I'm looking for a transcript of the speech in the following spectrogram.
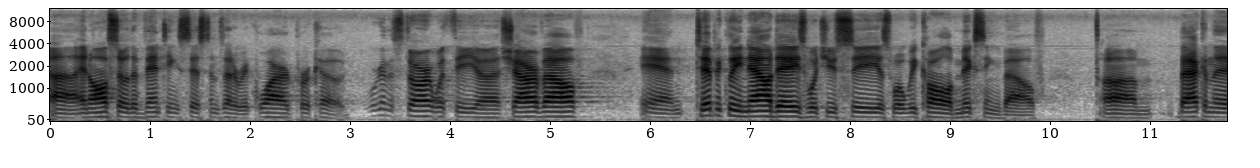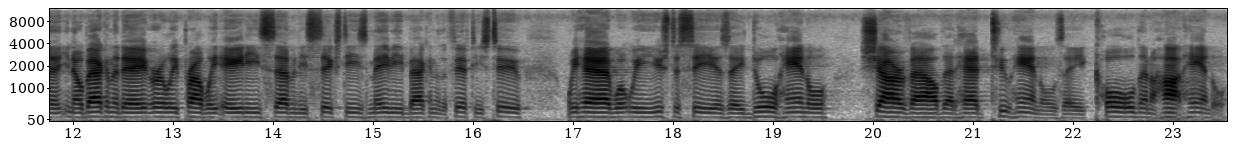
uh, and also the venting systems that are required per code. We're going to start with the uh, shower valve. And typically nowadays what you see is what we call a mixing valve. Um, back in the, you know, back in the day, early probably 80s, 70s, 60s, maybe back into the 50s too, we had what we used to see as a dual handle shower valve that had two handles, a cold and a hot handle,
